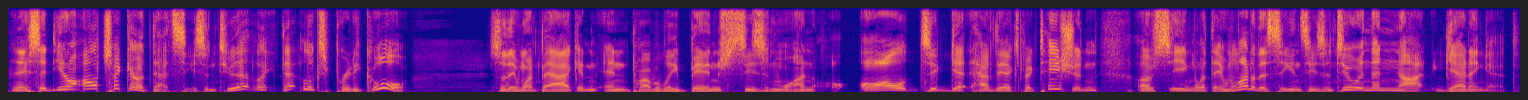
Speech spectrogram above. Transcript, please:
and they said, you know, I'll check out that season two. That that looks pretty cool. So they went back and, and probably binged season one, all to get have the expectation of seeing what they wanted to see in season two and then not getting it.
